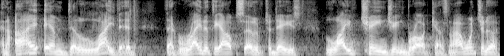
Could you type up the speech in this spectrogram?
And I am delighted that right at the outset of today's life changing broadcast. Now, I want you to,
